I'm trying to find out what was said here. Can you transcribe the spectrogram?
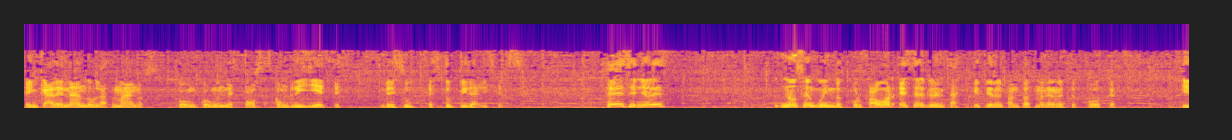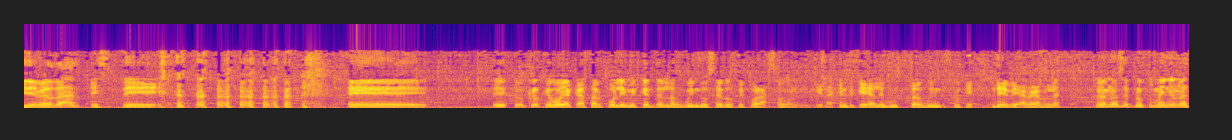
encadenando las manos con, esposas, con grilletes de su estúpida licencia. Sí, señores, no usen Windows, por favor. Ese es el mensaje que tiene el fantasma en este podcast. Y de verdad, este... eh, eh, creo que voy a causar polémica entre los Windowseros de corazón, que la gente que ya le gusta Windows porque debe haberla, pero no se preocupen, yo no,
